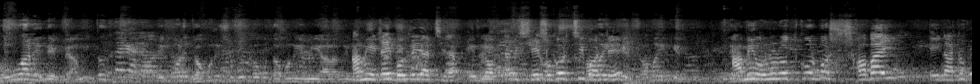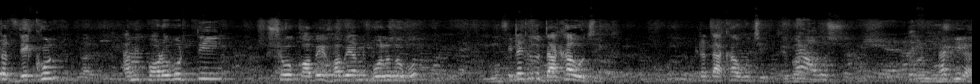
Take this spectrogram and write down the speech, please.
বহুবারই দেখবে। আমি তো এরপরে যখনই সুযোগ পাবো তখনই আমি আলাদা আমি এটাই বলতে যাচ্ছিলাম এই ব্লগটা আমি শেষ করছি বটে। সবাইকে আমি অনুরোধ করব সবাই এই নাটকটা দেখুন। আমি পরবর্তী শো কবে হবে আমি বলে দেবো। এটা কিন্তু দেখা উচিত। এটা দেখা উচিত। হ্যাঁ না?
